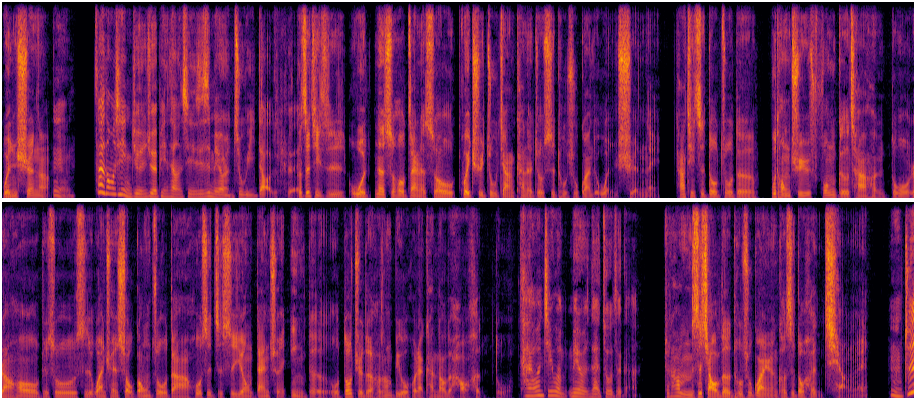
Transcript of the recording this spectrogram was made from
文宣啊。嗯，这个东西你觉得觉得平常其实是没有人注意到的，对不对？可是其实我那时候在的时候，会去住家看的就是图书馆的文宣呢。它其实都做的不同区风格差很多，然后比如说是完全手工做的啊，或是只是用单纯印的，我都觉得好像比我回来看到的好很多。台湾基本没有人在做这个、啊。就他们是小的图书馆员，可是都很强哎、嗯，就是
